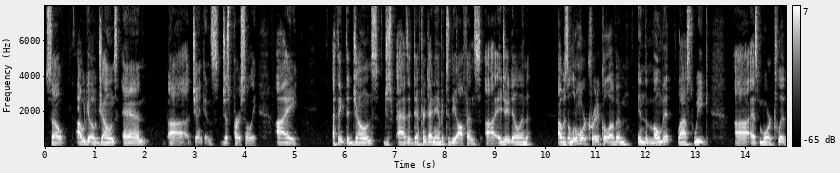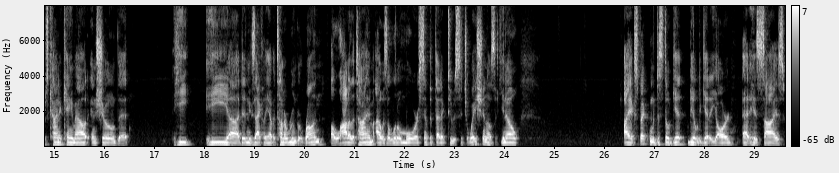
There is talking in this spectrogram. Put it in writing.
So I would go Jones and uh, Jenkins just personally. I I think that Jones just adds a different dynamic to the offense. Uh, AJ Dillon, I was a little more critical of him in the moment last week, uh, as more clips kind of came out and showed that he he uh, didn't exactly have a ton of room to run a lot of the time. I was a little more sympathetic to his situation. I was like, you know, I expect him to still get be able to get a yard at his size,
